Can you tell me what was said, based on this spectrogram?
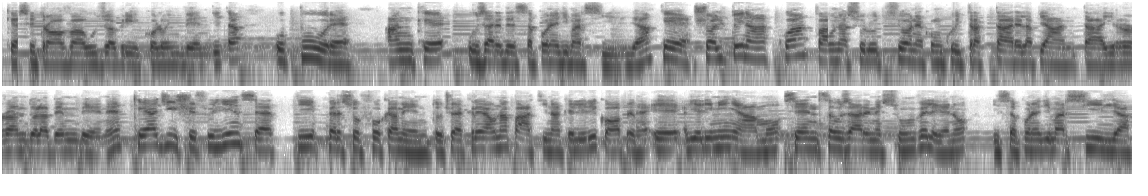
che si trova a uso agricolo in vendita oppure anche usare del sapone di Marsiglia che sciolto in acqua fa una soluzione con cui trattare la pianta irrorandola ben bene che agisce sugli insetti per soffocamento cioè crea una patina che li ricopre e li eliminiamo senza usare nessun veleno. Il sapone di Marsiglia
